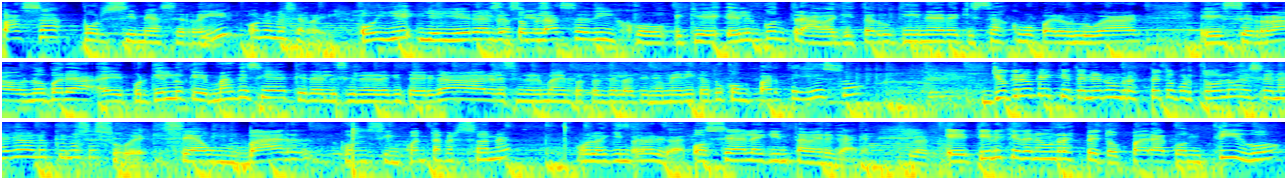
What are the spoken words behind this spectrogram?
pasa por si me hace reír o no me hace reír. Oye, y ayer Alberto así. Plaza dijo que él encontraba que esta rutina era quizás como para un lugar eh, cerrado, no para. eh, porque él lo que más decía que era el escenario de la Quinta Vergara, el escenario más importante de Latinoamérica. ¿Tú compartes eso? Yo creo que hay que tener un respeto por todos los escenarios a los que uno se sube, sea un bar con 50 personas ¿O la Quinta Vergara? o sea la Quinta Vergara. Eh, tienes que tener un respeto para contigo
